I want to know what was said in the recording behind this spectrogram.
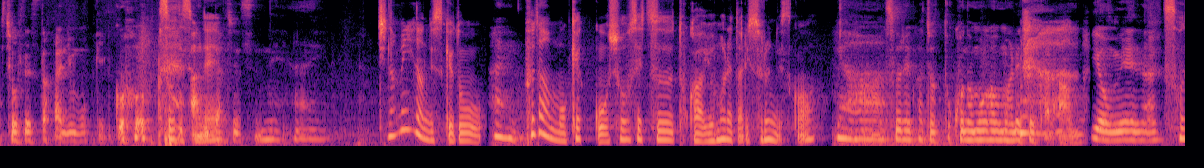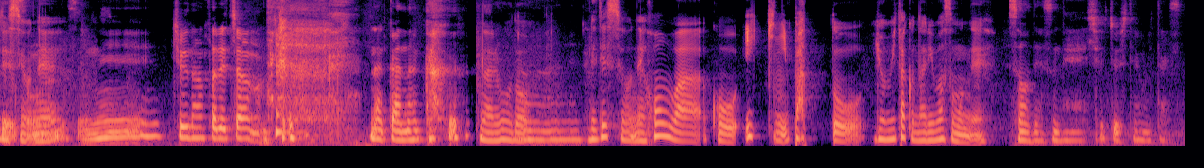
小説とかにも結構そうですありがねちですね。はいちなみになんですけどはい、普段も結構小説とか読まれたりするんですか？いやーそれがちょっと子供が生まれてから読めなくて。そうですよね。すよね。中断されちゃうので。なかなか。なるほど、うんあれですよね。本はこう一気にバッと読みたくなりますもんね。そうですね。集中してみたいですね。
